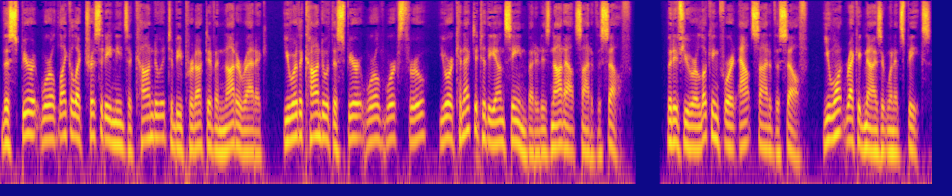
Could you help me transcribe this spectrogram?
The spirit world, like electricity, needs a conduit to be productive and not erratic, you are the conduit the spirit world works through, you are connected to the unseen, but it is not outside of the self. But if you are looking for it outside of the self, you won't recognize it when it speaks.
